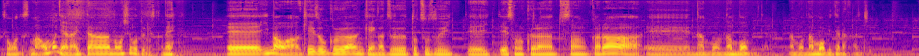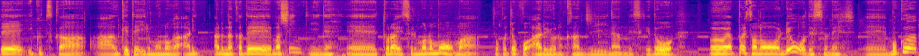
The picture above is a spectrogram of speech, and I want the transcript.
そうです。まあ、主にはライターのお仕事ですかね。えー、今は継続案件がずっと続いていて、そのクライアントさんから、えー、何本何本みたいな、何本何本みたいな感じで、いくつかあ受けているものがあり、ある中で、まあ、新規にね、えー、トライするものも、まあ、ちょこちょこあるような感じなんですけど、うん、やっぱりその量ですよね。えー、僕は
